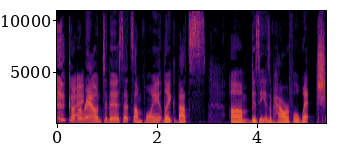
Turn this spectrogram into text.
come Right. around to this at some point. Like that's, um, Busy is a powerful witch.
